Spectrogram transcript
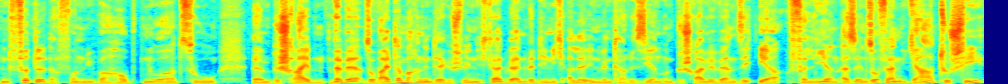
ein Viertel davon überhaupt nur zu äh, beschreiben. Wenn wir so weitermachen in der Geschwindigkeit, werden wir die nicht alle inventarisieren und beschreiben, wir werden sie eher verlieren. Also insofern, ja, touché,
